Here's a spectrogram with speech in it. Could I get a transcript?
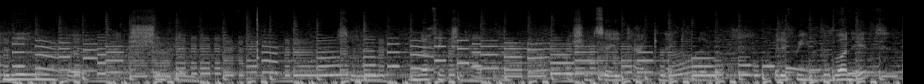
pinging, but it shouldn't. So nothing should happen. It should say can't connect, whatever. But if we run it,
